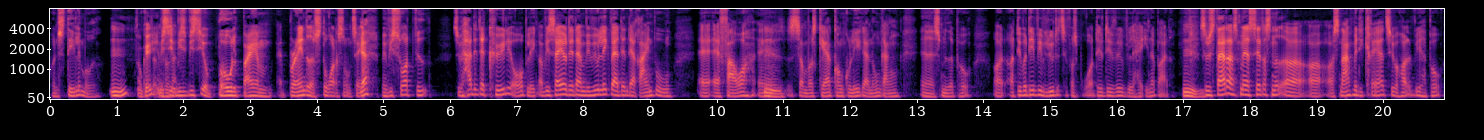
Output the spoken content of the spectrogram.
på en stille måde. Mm. Okay, Vi siger, vi, vi siger jo bold, bam, at brandet er stort og sådan nogle ting, Ja. men vi er sort-hvid. Så vi har det der kølige overblik, og vi sagde jo det der, at vi vil ikke være den der regnbue af, af farver, mm. øh, som vores kære konkollegaer nogle gange øh, smider på. Og, og det var det, vi lyttede til vores bror, det er det, vi ville have indarbejdet. Mm. Så vi starter os med at sætte os ned og, og, og snakke med de kreative hold, vi har på.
